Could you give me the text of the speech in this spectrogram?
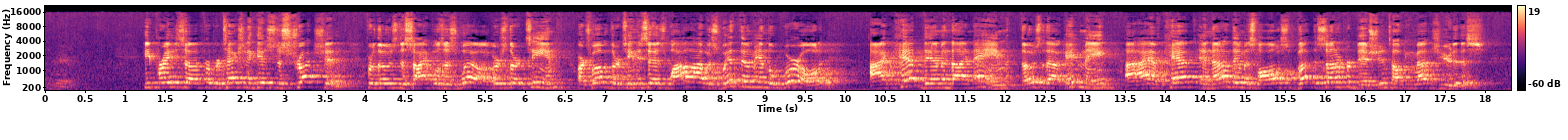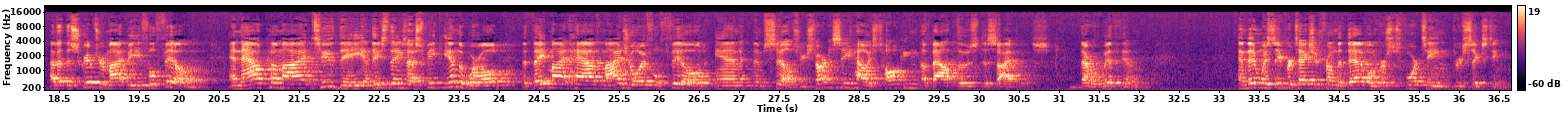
He prays uh, for protection against destruction for those disciples as well. Verse 13, or 12 and 13, he says, While I was with them in the world, I kept them in thy name. Those that thou gave me, I have kept, and none of them is lost but the son of perdition, talking about Judas, that the scripture might be fulfilled. And now come I to thee, and these things I speak in the world, that they might have my joy fulfilled in themselves. So you're starting to see how he's talking about those disciples that were with him. And then we see protection from the devil in verses 14 through 16.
